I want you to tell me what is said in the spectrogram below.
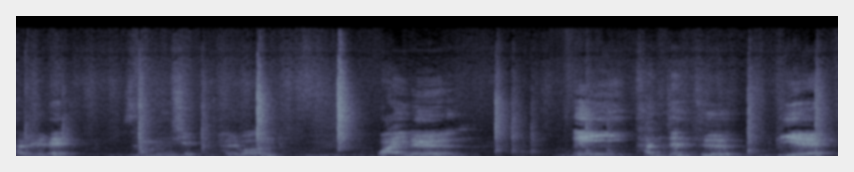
838번 y는 a 탄젠트 b의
